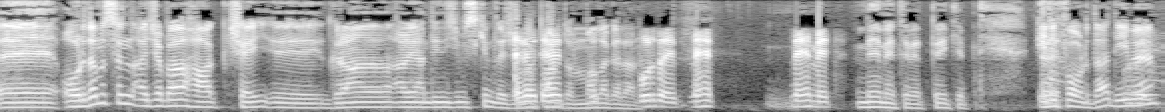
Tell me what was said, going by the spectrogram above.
E, orada mısın acaba Hak şey e, Granada'dan arayan dinleyicimiz kimdi acaba? Evet, evet. Pardon Malaga'dan. Buradayım. Me- Mehmet. Mehmet evet peki. Elif orada değil mi?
